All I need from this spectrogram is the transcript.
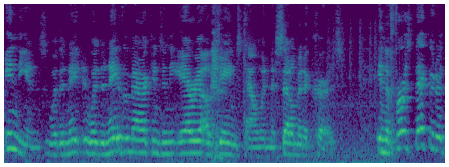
Indians were the, were the Native Americans in the area of Jamestown when the settlement occurs. In the first decade or,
